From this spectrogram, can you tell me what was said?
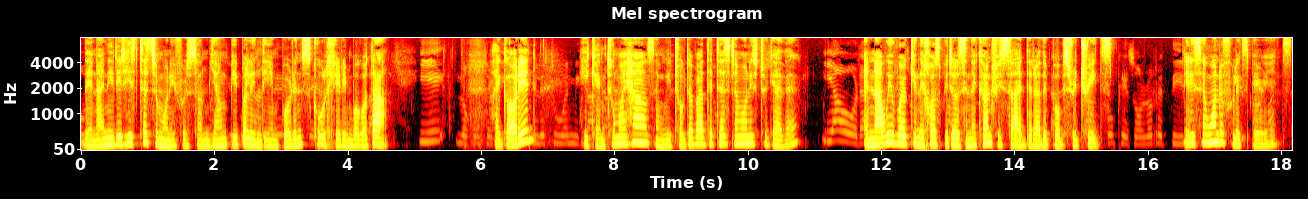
Then I needed his testimony for some young people in the important school here in Bogota. I got it. He came to my house and we talked about the testimonies together. And now we work in the hospitals in the countryside that are the Pope's retreats. It is a wonderful experience.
